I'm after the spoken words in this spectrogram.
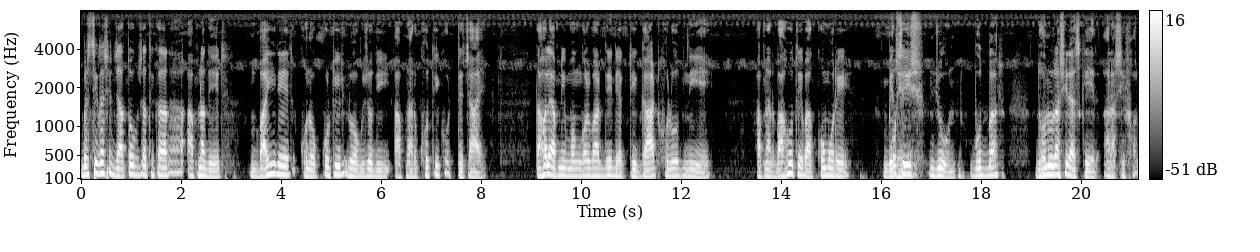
বৃশ্চিক রাশির জাতক জাতিকারা আপনাদের বাইরের কোনো কুটির লোক যদি আপনার ক্ষতি করতে চায় তাহলে আপনি মঙ্গলবার দিন একটি গাঢ় হলুদ নিয়ে আপনার বাহুতে বা কোমরে পঁচিশ জুন বুধবার ধনুরাশির আজকের আরাশি ফল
